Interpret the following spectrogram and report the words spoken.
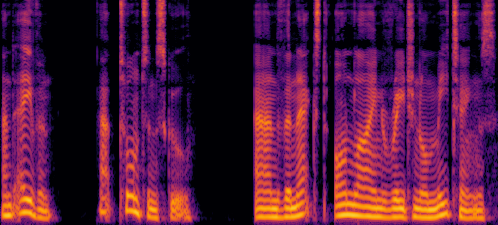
and Avon at Taunton School. And the next online regional meetings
